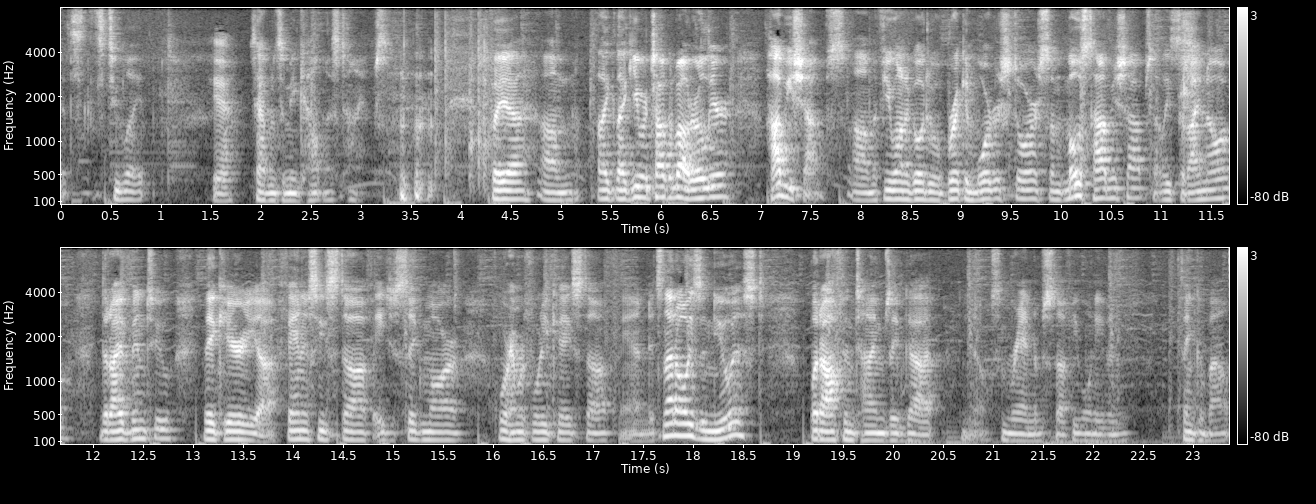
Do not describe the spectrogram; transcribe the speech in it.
it's it's too late. Yeah It's happened to me countless times. but yeah, um, like like you were talking about earlier, hobby shops. Um, if you want to go to a brick and mortar store, some most hobby shops, at least that I know of, that I've been to, they carry uh, fantasy stuff, Age of Sigmar, Warhammer 40k stuff, and it's not always the newest, but oftentimes they've got you know some random stuff you won't even think about.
